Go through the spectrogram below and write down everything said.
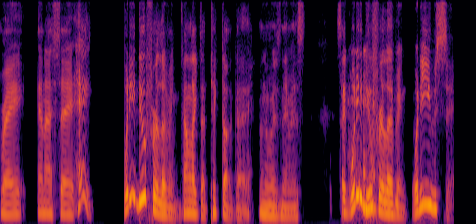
right, and I say, Hey, what do you do for a living? Kind of like that TikTok guy. I don't know what his name is. It's like, what do you do for a living? What do you say?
